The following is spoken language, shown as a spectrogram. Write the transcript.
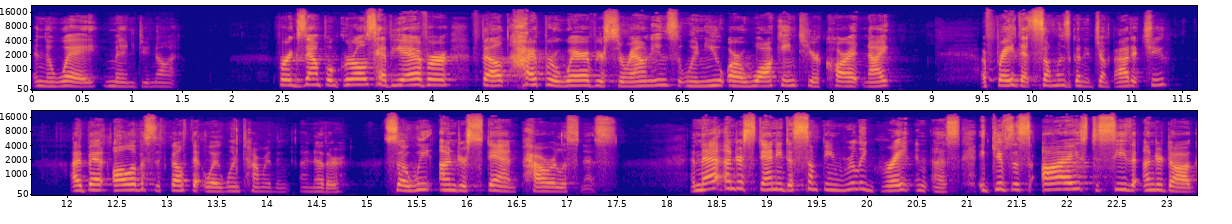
in the way men do not. For example, girls, have you ever felt hyper aware of your surroundings when you are walking to your car at night, afraid that someone's going to jump out at you? I bet all of us have felt that way one time or another. So we understand powerlessness. And that understanding does something really great in us. It gives us eyes to see the underdog,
